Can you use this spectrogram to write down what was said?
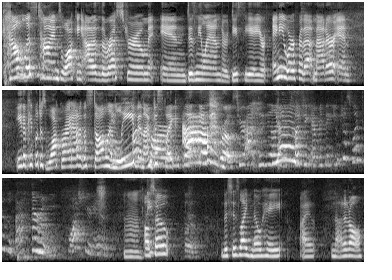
countless times walking out of the restroom in Disneyland or DCA or anywhere for that matter, and either people just walk right out of the stall and It's- leave, and I'm just like, ah. It's gross. You're at Disneyland. Yes. You're touching everything. You just went to the bathroom. Wash your hands. Also, Ugh. this is like no hate. I not at all.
